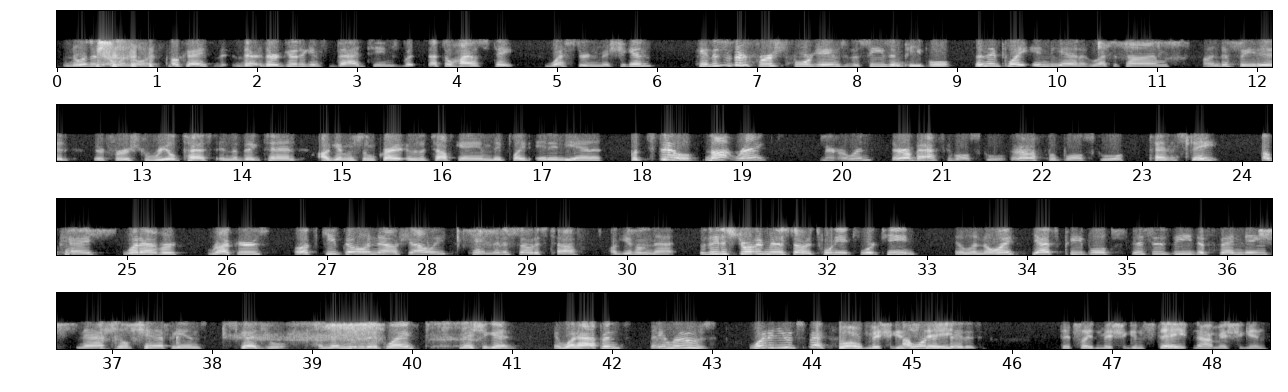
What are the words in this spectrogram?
Northern Illinois. Okay, they're they're good against bad teams, but that's Ohio State. Western Michigan. Okay, this is their first four games of the season, people. Then they play Indiana, who at the time undefeated, their first real test in the Big Ten. I'll give them some credit. It was a tough game. They played in Indiana, but still not ranked. Maryland, they're a basketball school. They're not a football school. Penn State, okay, whatever. Rutgers, let's keep going now, shall we? Okay, Minnesota's tough. I'll give them that. But they destroyed Minnesota 28-14. Illinois, yes, people, this is the defending national champions schedule. And then who do they play? Michigan. And what happens? They lose. What did you expect? Well, It's- Michigan I want to say this. They played Michigan State, not Michigan.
